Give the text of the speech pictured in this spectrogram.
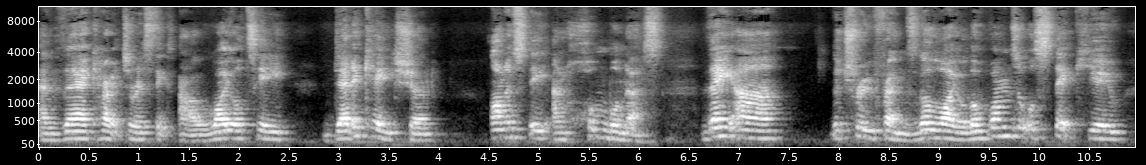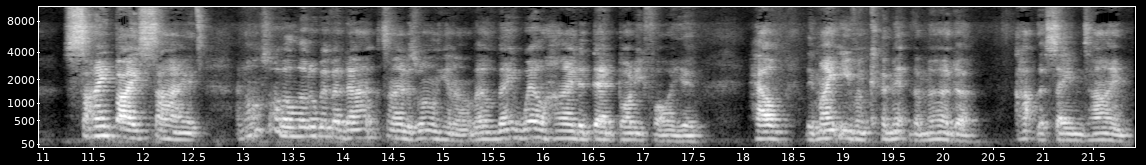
and their characteristics are loyalty, dedication, honesty, and humbleness. They are the true friends, the loyal, the ones that will stick you side by side and also have a little bit of a dark side as well, you know. They'll, they will hide a dead body for you. Hell, they might even commit the murder at the same time.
